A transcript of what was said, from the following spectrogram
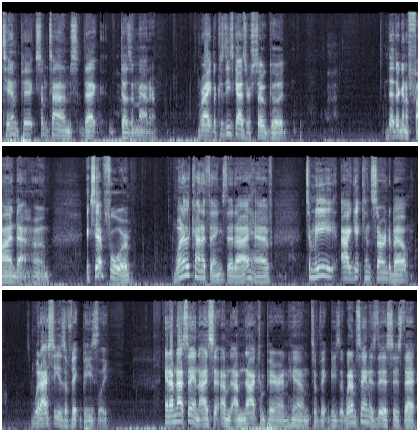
ten picks, sometimes that doesn't matter, right? Because these guys are so good that they're going to find that home. Except for one of the kind of things that I have, to me, I get concerned about what I see as a Vic Beasley. And I'm not saying I say, I'm I'm not comparing him to Vic Beasley. What I'm saying is this is that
